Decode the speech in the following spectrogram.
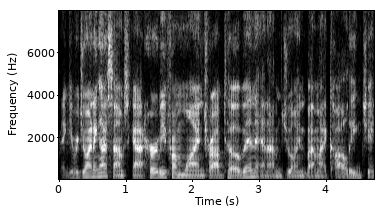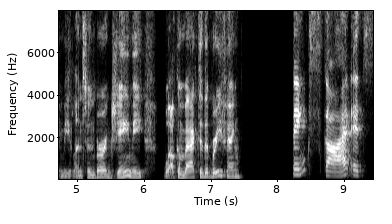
Thank you for joining us. I'm Scott Hervey from Weintraub Tobin, and I'm joined by my colleague, Jamie Lincenberg. Jamie, welcome back to the briefing. Thanks, Scott. It's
